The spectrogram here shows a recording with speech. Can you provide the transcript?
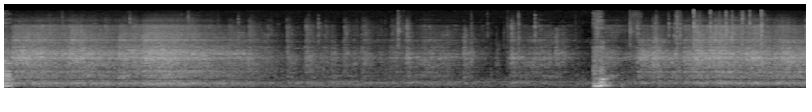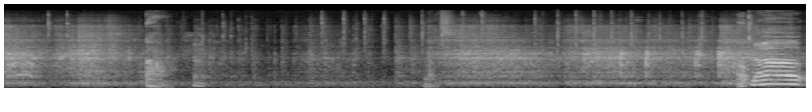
Oh. oh. Oh. Nice. No. Oh.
